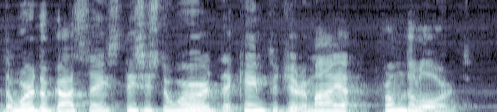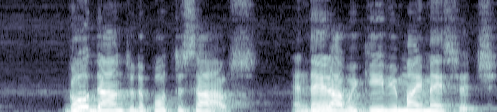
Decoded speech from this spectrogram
The word of God says, This is the word that came to Jeremiah from the Lord. Go down to the potter's house, and there I will give you my message.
